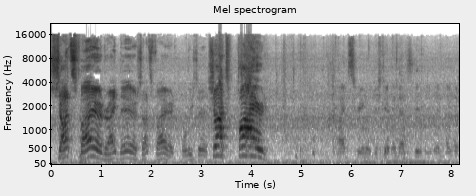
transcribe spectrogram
Shots fired right there. Shots fired. Holy shit. Shots fired. I had to scream it just to, and that's the, and, and, and,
